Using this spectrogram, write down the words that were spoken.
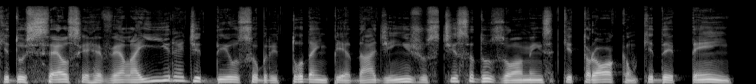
que dos céus se revela a ira de Deus sobre toda a impiedade e injustiça dos homens que trocam, que detêm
